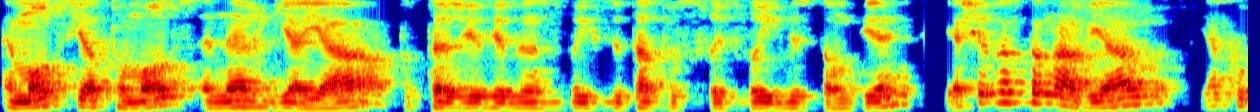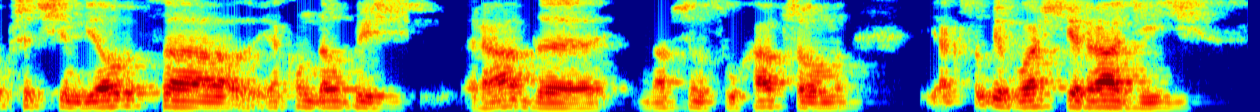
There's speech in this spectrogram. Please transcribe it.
emocja to moc, energia ja. To też jest jeden z Twoich cytatów swoich- swoich wystąpień. Ja się zastanawiam, jako przedsiębiorca, jaką dałbyś radę naszym słuchaczom, jak sobie właśnie radzić z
